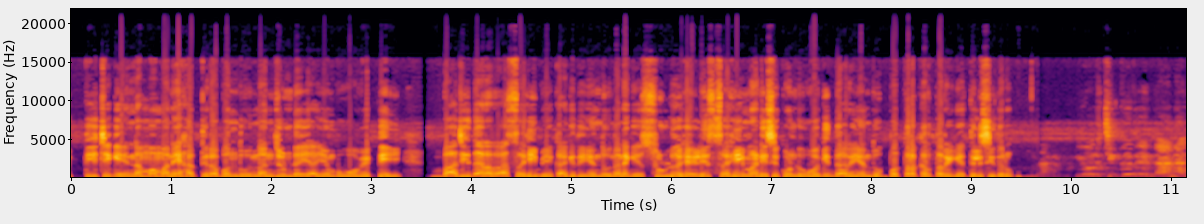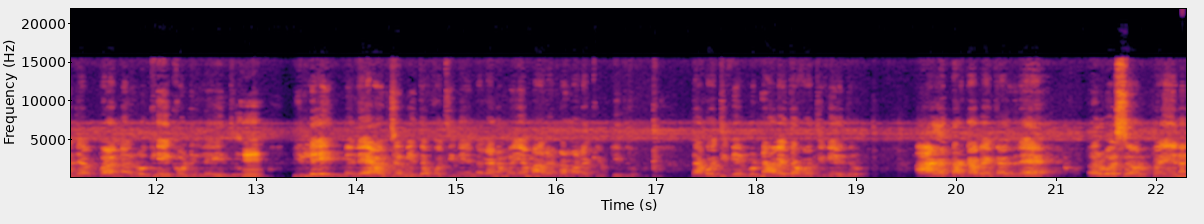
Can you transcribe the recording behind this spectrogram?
ಇತ್ತೀಚೆಗೆ ನಮ್ಮ ಮನೆ ಹತ್ತಿರ ಬಂದು ನಂಜುಂಡಯ್ಯ ಎಂಬುವ ವ್ಯಕ್ತಿ ಬಾಜಿದಾರರ ಸಹಿ ಬೇಕಾಗಿದೆ ಎಂದು ನನಗೆ ಸುಳ್ಳು ಹೇಳಿ ಸಹಿ ಮಾಡಿಸಿಕೊಂಡು ಹೋಗಿದ್ದಾರೆ ಎಂದು ಪತ್ರಕರ್ತರಿಗೆ ತಿಳಿಸಿದರು. ಇವರು ಚಿಕ್ಕದ್ರಿಂದ ನಂಜಪ್ಪ ಅನ್ನೋರು ಗೇಯ್ಕೊಂಡು ಇಲ್ಲೇ ಇದ್ರು. ಇಲ್ಲೇ ಇದ್ಮೇಲೆ ಅವ್ರ ಜಮೀನ್ ತಗೋತೀನಿ ಅಂದಾಗ ನಮ್ಮಯ್ಯ ಮಾರಾಟ ಮಾಡಕ್ ಇಟ್ಟಿದ್ರು. ತಗೋತೀವಿ ಅಂದ್ಬಿಟ್ಟು ನಾವೇ ತಗೋತೀವಿ ಅಂದ್ರು. ಆಗ ತಗೋಬೇಕಾದ್ರೆ ಅರವತ್ತು ಸಾವಿರ ರೂಪಾಯಿನ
